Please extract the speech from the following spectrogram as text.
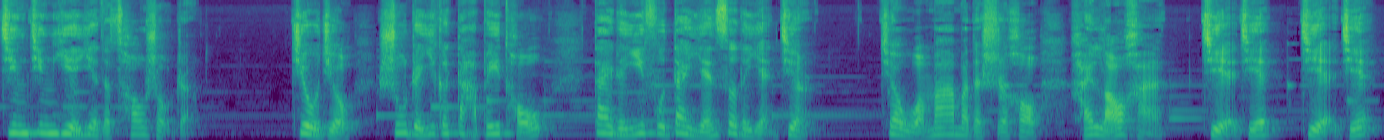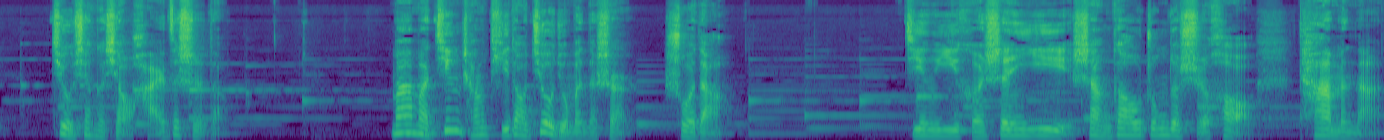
兢兢业业的操守着。舅舅梳着一个大背头，戴着一副带颜色的眼镜叫我妈妈的时候还老喊姐姐姐姐，就像个小孩子似的。妈妈经常提到舅舅们的事儿，说道：“京一和申一上高中的时候，他们呐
